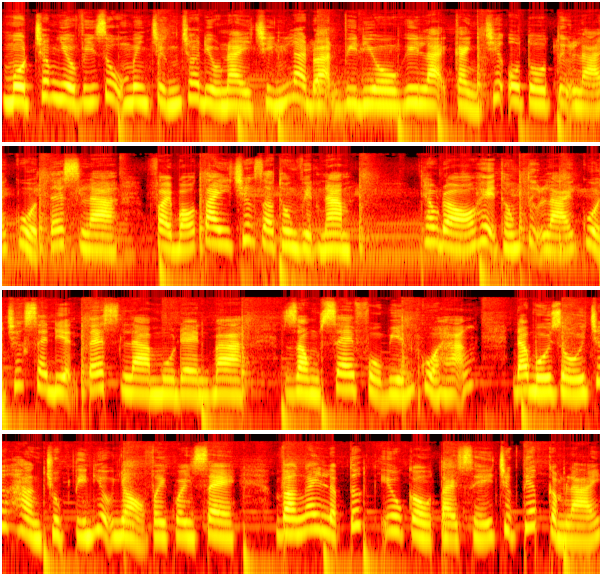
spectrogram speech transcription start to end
Một trong nhiều ví dụ minh chứng cho điều này chính là đoạn video ghi lại cảnh chiếc ô tô tự lái của Tesla phải bó tay trước giao thông Việt Nam. Theo đó, hệ thống tự lái của chiếc xe điện Tesla Model 3, dòng xe phổ biến của hãng, đã bối rối trước hàng chục tín hiệu nhỏ vây quanh xe và ngay lập tức yêu cầu tài xế trực tiếp cầm lái,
